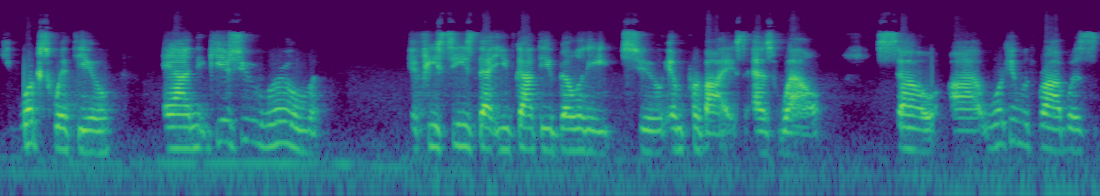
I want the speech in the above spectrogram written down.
He works with you and gives you room if he sees that you've got the ability to improvise as well. So uh, working with Rob was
